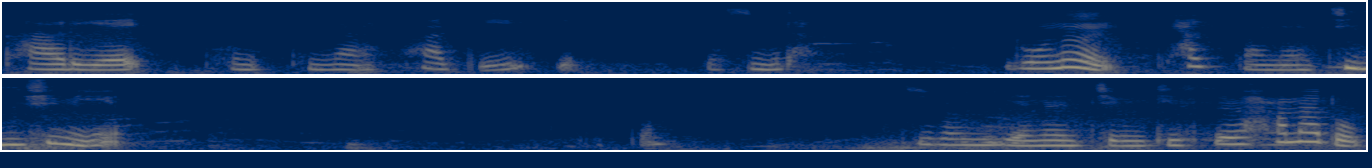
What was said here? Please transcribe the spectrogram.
가을이의 분양하기였습니다. 이거는 사기가 아니라 진심이에요. 지금 얘는 지금 기스 하나도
